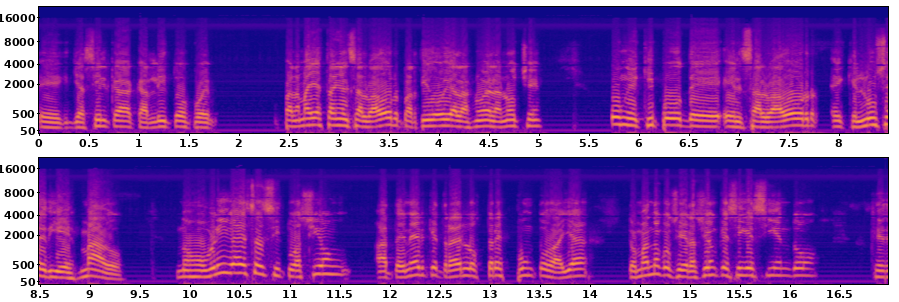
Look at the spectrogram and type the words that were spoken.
Eh, Yacilca, Carlitos, pues Panamá ya está en El Salvador, partido hoy a las nueve de la noche. Un equipo de El Salvador eh, que luce diezmado nos obliga a esa situación a tener que traer los tres puntos de allá, tomando en consideración que sigue siendo, que,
